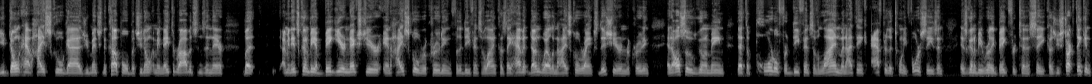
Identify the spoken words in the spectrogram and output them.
you don't have high school guys. You mentioned a couple, but you don't. I mean, Nathan Robinson's in there, but I mean, it's going to be a big year next year in high school recruiting for the defensive line because they haven't done well in the high school ranks this year in recruiting. And also is going to mean that the portal for defensive linemen, I think, after the 24 season is going to be really big for Tennessee because you start thinking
